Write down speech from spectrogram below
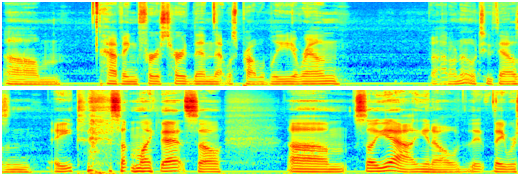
Um, having first heard them, that was probably around, I don't know, 2008, something like that. So um, so yeah, you know, they, they, were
